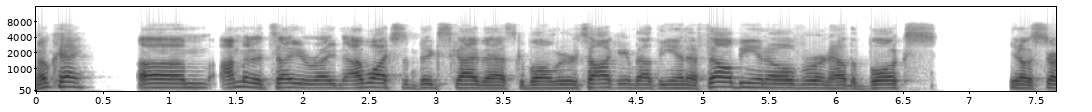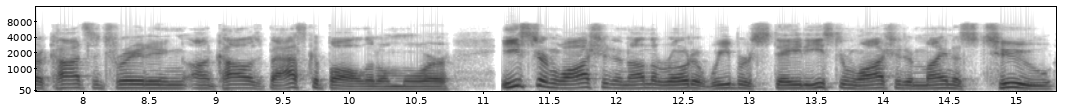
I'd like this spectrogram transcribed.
Okay. Um, I'm going to tell you right now. I watched some Big Sky basketball, and we were talking about the NFL being over and how the books you know, start concentrating on college basketball a little more. Eastern Washington on the road at Weber State. Eastern Washington minus two.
